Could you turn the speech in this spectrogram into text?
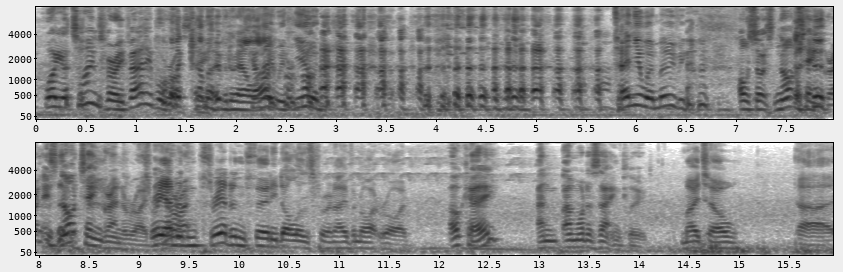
well, your time's very valuable, I want Ross. to come over to LA with you and tell you we're moving. Oh, so it's not ten grand. It's not ten grand a ride. 300 all and- $330 for an overnight ride. Okay. And and what does that include? Motel, uh,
